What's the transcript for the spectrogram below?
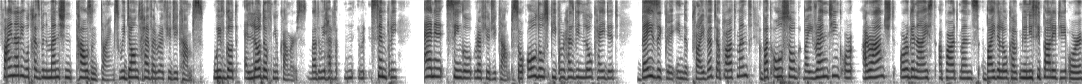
Finally, what has been mentioned thousand times, we don't have a refugee camps. We've got a lot of newcomers, but we have simply any single refugee camp. So all those people has been located basically in the private apartment, but also by renting or arranged, organized apartments by the local municipality or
